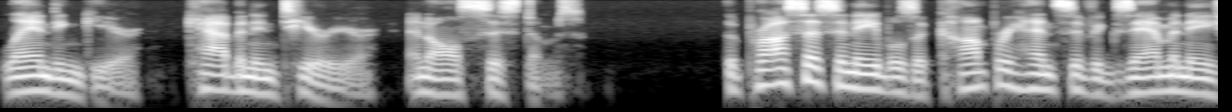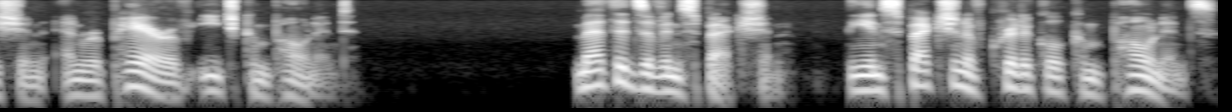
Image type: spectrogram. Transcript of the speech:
landing gear, cabin interior, and all systems. The process enables a comprehensive examination and repair of each component. Methods of inspection. The inspection of critical components,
